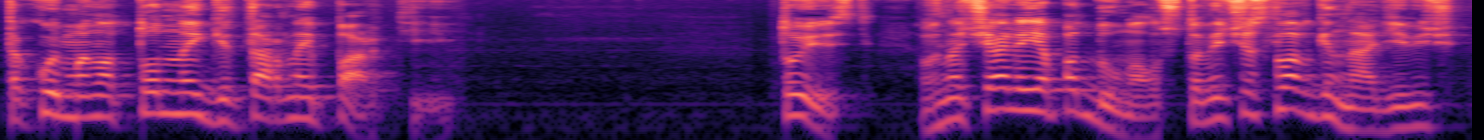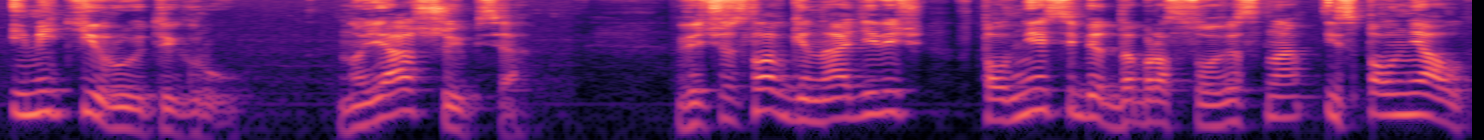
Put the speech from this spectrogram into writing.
такой монотонной гитарной партии. То есть, вначале я подумал, что Вячеслав Геннадьевич имитирует игру, но я ошибся. Вячеслав Геннадьевич вполне себе добросовестно исполнял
